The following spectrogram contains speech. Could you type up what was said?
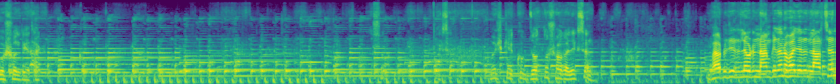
গোসল দিয়ে থাকে। যত্ন সহকারে, দেখছেন? ভাই, আপনি যেটা ওটার নাম কি জানো ভাই? যেটা লাড়ছেন?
